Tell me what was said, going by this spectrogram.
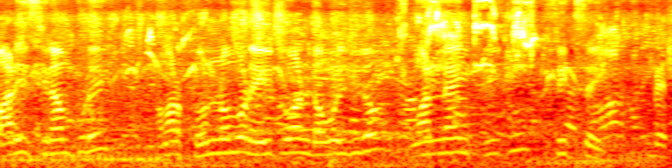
বাড়ি শ্রীরামপুরে। আমার phone number eight one double zero one nine three two six eight বেশ।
